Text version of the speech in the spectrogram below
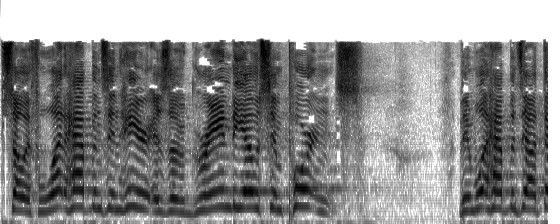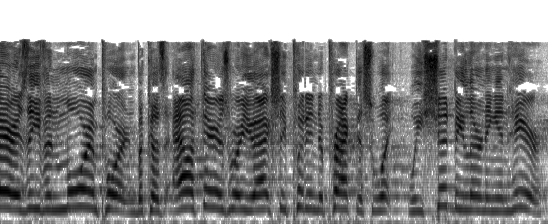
So if what happens in here is of grandiose importance, then what happens out there is even more important because out there is where you actually put into practice what we should be learning in here.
